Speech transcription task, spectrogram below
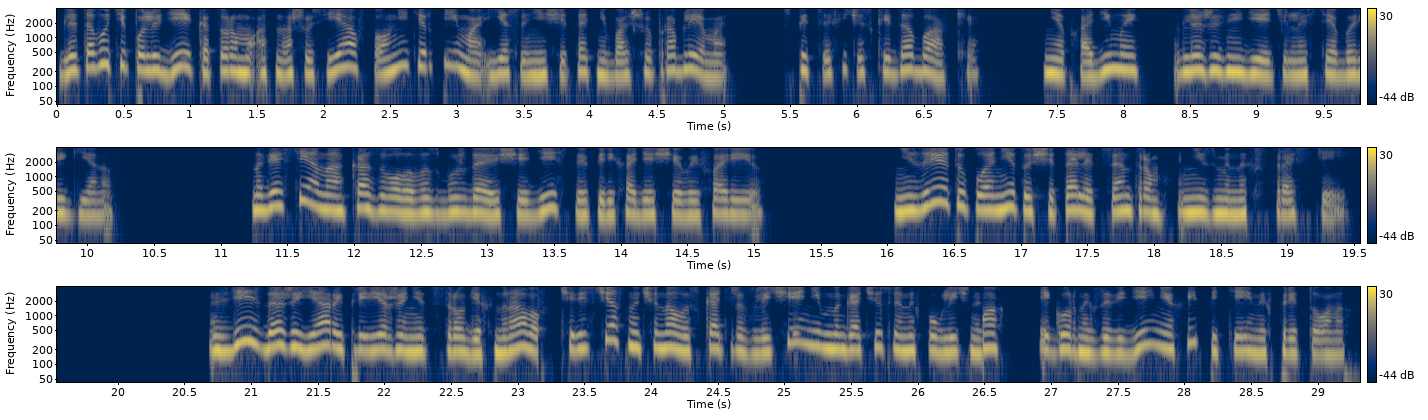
Для того типа людей, к которому отношусь я, вполне терпимо, если не считать небольшой проблемы — специфической добавки, необходимой для жизнедеятельности аборигенов. На гостей она оказывала возбуждающее действие, переходящее в эйфорию. Не зря эту планету считали центром низменных страстей. Здесь даже ярый приверженец строгих нравов через час начинал искать развлечений в многочисленных публичных мах и горных заведениях и питейных притонах.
